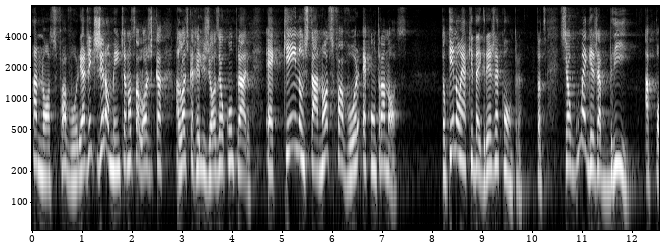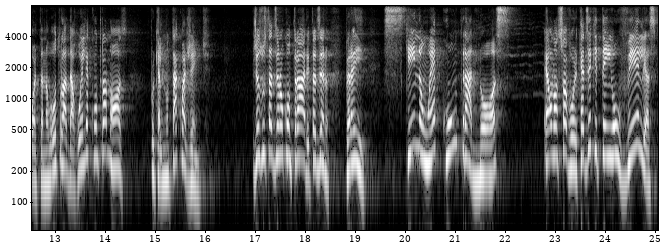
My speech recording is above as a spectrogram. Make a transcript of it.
a nosso favor. E a gente geralmente a nossa lógica, a lógica religiosa é o contrário. É quem não está a nosso favor é contra nós. Então quem não é aqui da igreja é contra. Então, se alguma igreja abrir a porta no outro lado da rua, ele é contra nós, porque ele não está com a gente. Jesus está dizendo ao contrário, está dizendo: peraí, quem não é contra nós é ao nosso favor. Quer dizer que tem ovelhas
